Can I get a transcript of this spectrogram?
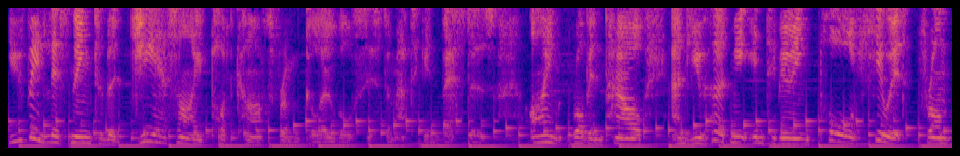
You've been listening to the GSI podcast from Global Systematic Investors. I'm Robin Powell, and you heard me interviewing Paul Hewitt from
